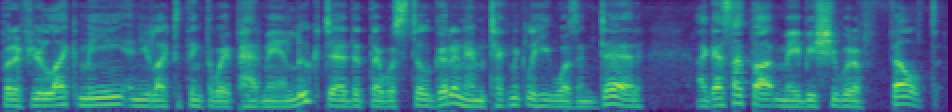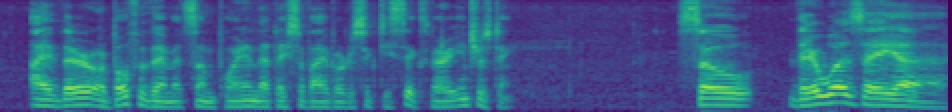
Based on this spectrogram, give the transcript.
But if you're like me and you like to think the way Padme and Luke did, that there was still good in him, technically he wasn't dead, I guess I thought maybe she would have felt either or both of them at some point and that they survived Order 66. Very interesting. So there was a uh,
